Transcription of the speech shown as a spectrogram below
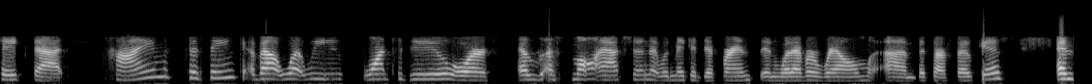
take that time to think about what we want to do or a, a small action that would make a difference in whatever realm um, that's our focus. And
